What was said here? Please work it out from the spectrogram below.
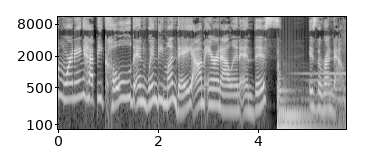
Good morning. Happy cold and windy Monday. I'm Erin Allen, and this is the rundown.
